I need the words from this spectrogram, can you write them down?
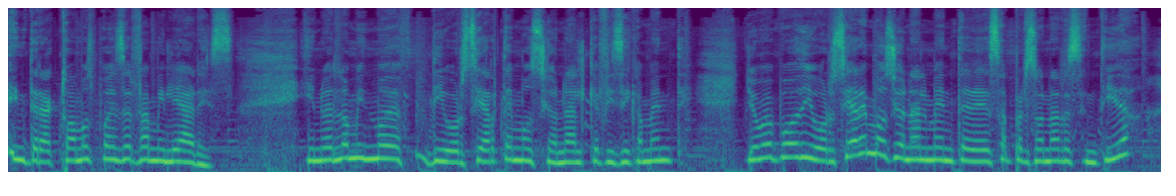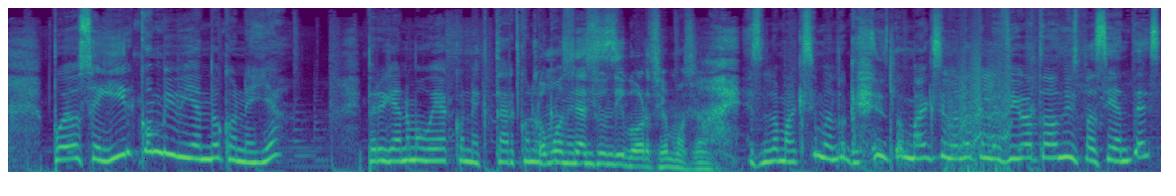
interactuamos pueden ser familiares. Y no es lo mismo de divorciarte emocional que físicamente. Yo me puedo divorciar emocionalmente de esa persona resentida, puedo seguir conviviendo con ella, pero ya no me voy a conectar con lo ¿Cómo que me se hace dice. un divorcio emocional? Es lo máximo, es lo que es lo máximo, es lo que les digo a todos mis pacientes.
